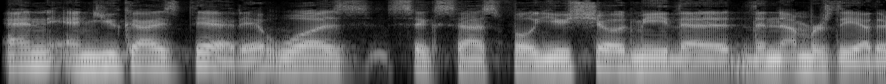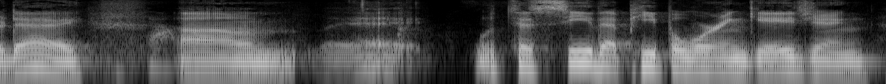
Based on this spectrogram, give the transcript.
And, and you guys did, it was successful. You showed me the, the numbers the other day, um, eh, to see that people were engaging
